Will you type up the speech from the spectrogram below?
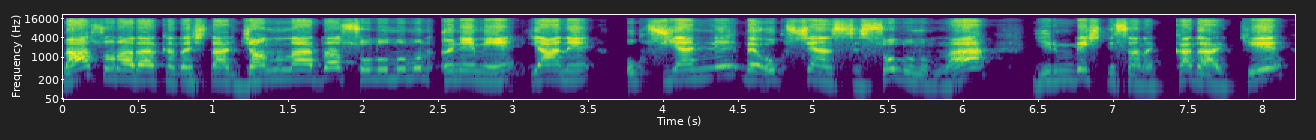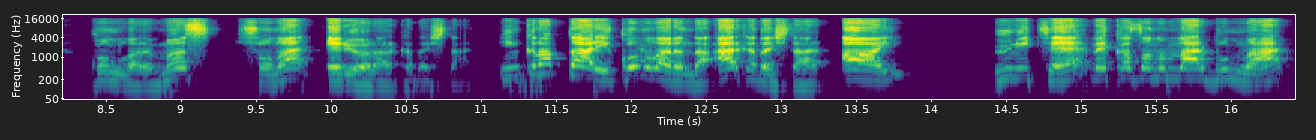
Daha sonra da arkadaşlar canlılarda solunumun önemi yani oksijenli ve oksijensiz solunumla 25 Nisan'a kadar ki konularımız sona eriyor arkadaşlar. İnkılap tarihi konularında arkadaşlar ay, ünite ve kazanımlar bunlar.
